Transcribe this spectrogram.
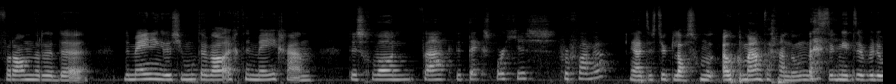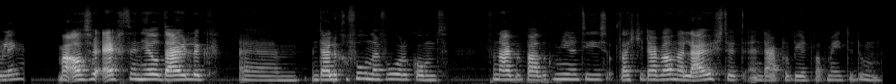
veranderen de, de meningen. Dus je moet er wel echt in meegaan. Dus gewoon vaak de tekstbordjes vervangen. Ja, het is natuurlijk lastig om dat elke maand te gaan doen. Dat is natuurlijk niet de bedoeling. Maar als er echt een heel duidelijk, um, een duidelijk gevoel naar voren komt vanuit bepaalde communities, dat je daar wel naar luistert en daar probeert wat mee te doen.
